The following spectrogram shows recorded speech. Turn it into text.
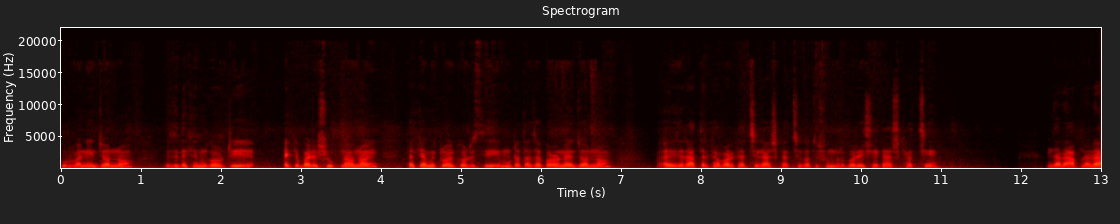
কুরবানির জন্য। এই যে দেখেন গরুটি একেবারে শুকনাও নয়। তাকে আমি ক্রয় করেছি মোটা তাজাকরণের জন্য। এই যে রাতের খাবার খাচ্ছে ঘাস খাচ্ছে কত সুন্দর করে সে ঘাস খাচ্ছে। যারা আপনারা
